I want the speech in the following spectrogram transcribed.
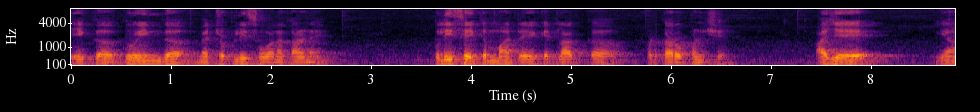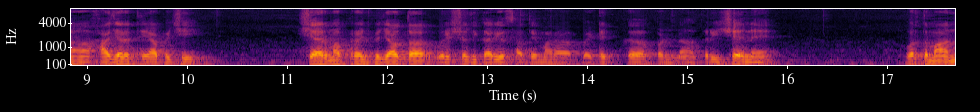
એક ગ્રોઈંગ મેટ્રોપોલિસ હોવાના કારણે પોલીસ માટે કેટલાક પડકારો પણ છે. આજે અહીંયા હાજર થયા પછી શહેરમાં ફરજ બજાવતા વરિષ્ઠ અધિકારીઓ સાથે મારા બેઠક પણ કરી છે અને વર્તમાન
